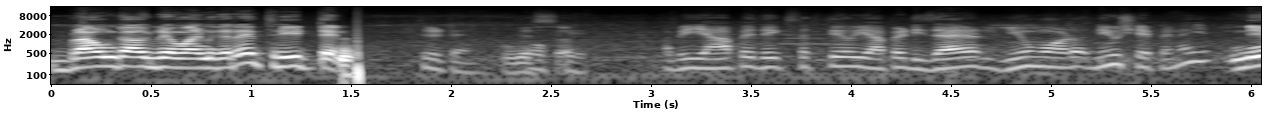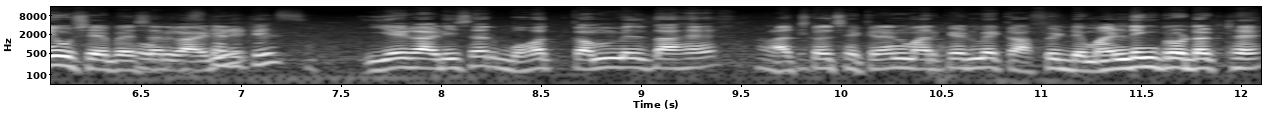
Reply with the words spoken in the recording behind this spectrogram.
ब्राउन का डिमांड करें three ten three ten okay अभी यहाँ पे देख सकते हो यहाँ पे Dzire new model new shape है ना ये? न्यू शेप है सर गाड़ी। डिटेल्स ये गाड़ी सर बहुत कम मिलता है। आजकल सेकेंड हैंड मार्केट में काफ़ी डिमांडिंग प्रोडक्ट है।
